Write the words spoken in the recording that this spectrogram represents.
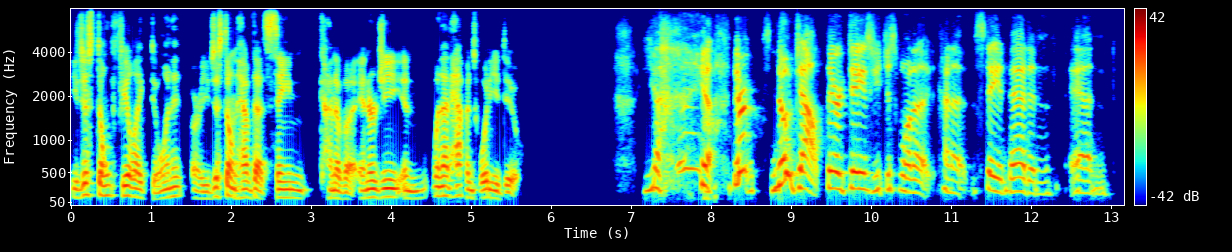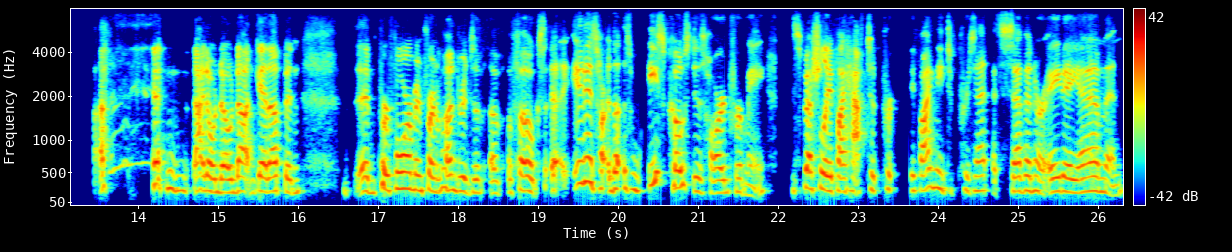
you just don't feel like doing it, or you just don't have that same kind of energy? And when that happens, what do you do? Yeah, yeah. There, are no doubt, there are days you just want to kind of stay in bed and and. Uh, and I don't know, not get up and and perform in front of hundreds of, of, of folks. Uh, it is hard. The East Coast is hard for me especially if I have to, pre- if I need to present at 7 or 8 a.m. and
